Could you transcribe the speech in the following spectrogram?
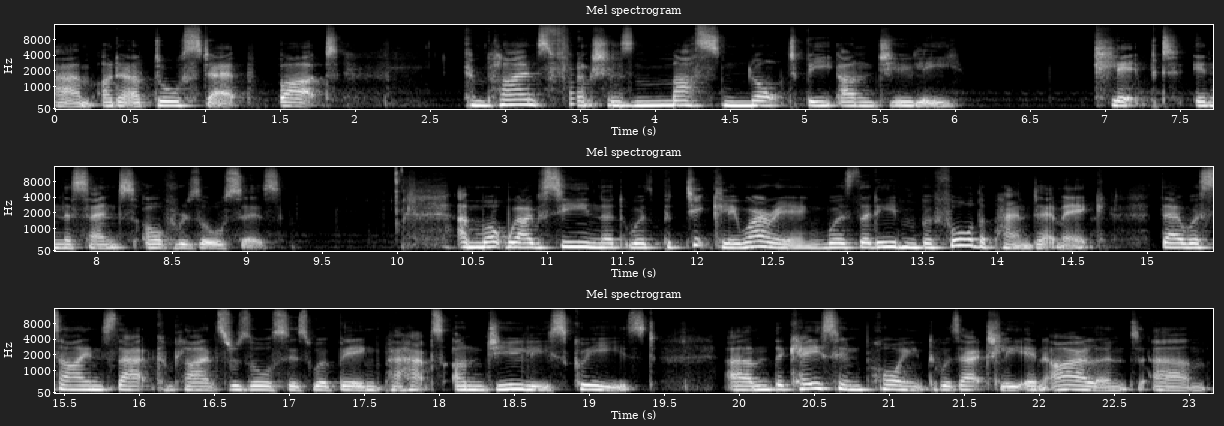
um, at our doorstep, but compliance functions must not be unduly clipped in the sense of resources. And what I've seen that was particularly worrying was that even before the pandemic, there were signs that compliance resources were being perhaps unduly squeezed. Um, the case in point was actually in Ireland. Um,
